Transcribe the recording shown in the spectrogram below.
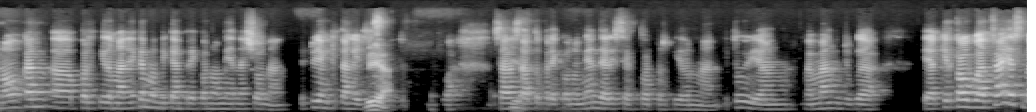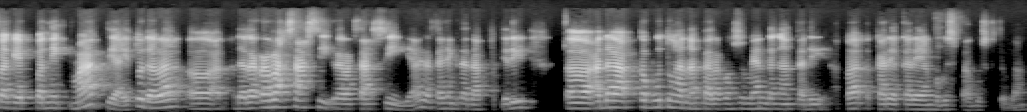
mau kan uh, perfilman ini kan memberikan perekonomian nasional. Itu yang kita nggak bisa. Ya. Salah ya. satu perekonomian dari sektor perfilman. Itu yang memang juga ya kalau buat saya sebagai penikmat ya itu adalah uh, relaksasi relaksasi ya rasanya kita dapat. Jadi uh, ada kebutuhan antara konsumen dengan tadi apa karya-karya yang bagus-bagus gitu bang.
